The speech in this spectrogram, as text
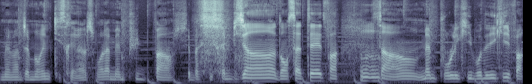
même un Jamorin qui serait à ce moment-là même plus. Enfin, je sais pas s'il serait bien dans sa tête. Enfin, même pour l'équilibre de l'équipe. Enfin,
